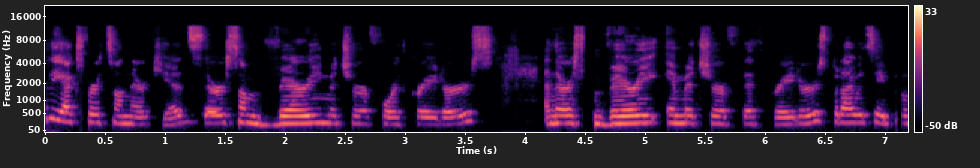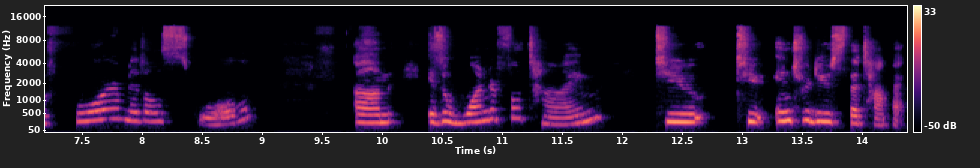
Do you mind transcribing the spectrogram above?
the experts on their kids. There are some very mature fourth graders, and there are some very immature fifth graders. But I would say before middle school, um, is a wonderful time to to introduce the topic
